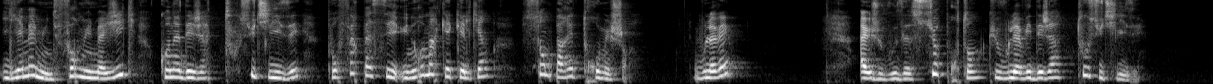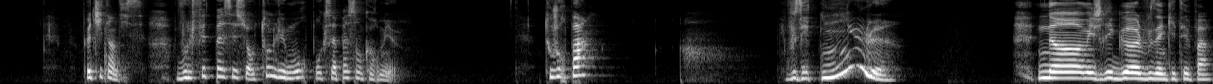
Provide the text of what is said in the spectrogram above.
Il y a même une formule magique qu'on a déjà tous utilisée pour faire passer une remarque à quelqu'un sans paraître trop méchant. Vous l'avez? Ah, je vous assure pourtant que vous l'avez déjà tous utilisé. Petit indice, vous le faites passer sur le ton de l'humour pour que ça passe encore mieux. Toujours pas? Vous êtes nuls Non, mais je rigole, vous inquiétez pas.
